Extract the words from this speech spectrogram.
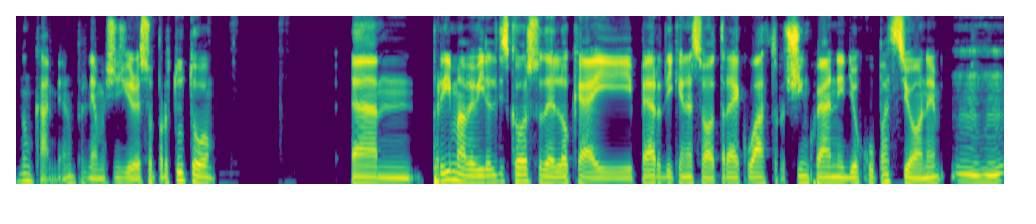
non cambia, non prendiamoci in giro, e soprattutto um, prima avevi il discorso dell'ok, perdi che ne so 3, 4, 5 anni di occupazione, mm-hmm.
